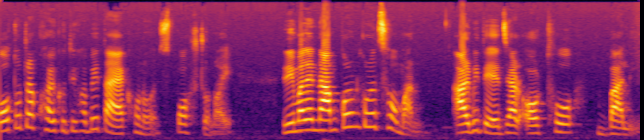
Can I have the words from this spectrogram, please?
কতটা ক্ষয়ক্ষতি হবে তা এখনও স্পষ্ট নয়। রিমালের নামকরণ করেছে ওমান, আরবিতে যার অর্থ বালি।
